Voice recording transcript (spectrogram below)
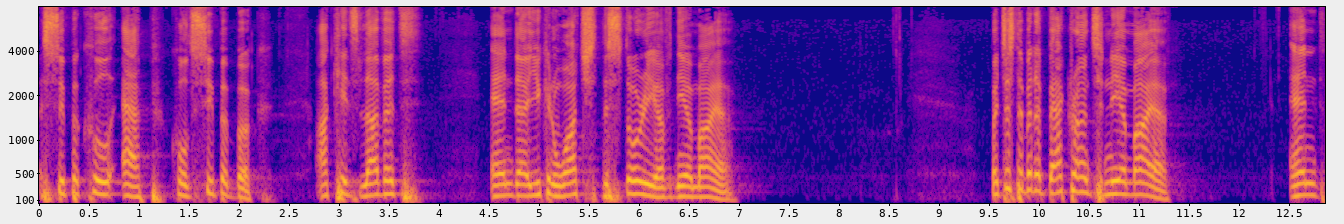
a super cool app called Superbook. Our kids love it, and uh, you can watch the story of Nehemiah. But just a bit of background to Nehemiah. And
